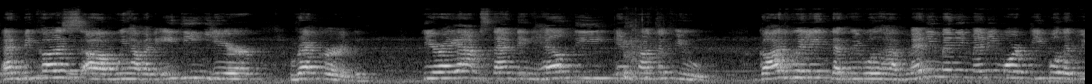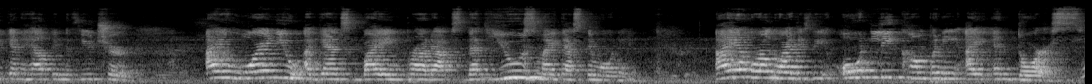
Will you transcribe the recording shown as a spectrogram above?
And because um, we have an 18-year record, here I am standing healthy in front of you. God willing that we will have many, many, many more people that we can help in the future. I warn you against buying products that use my testimony. I am Worldwide is the only company I endorse.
